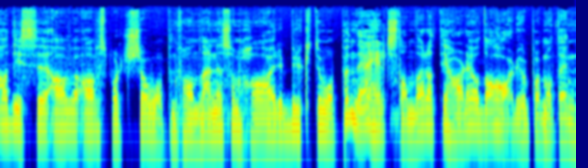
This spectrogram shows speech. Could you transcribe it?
av disse av, av sports- og våpenforhandlerne som har brukte våpen. Det er helt standard at de har det, og da har du jo på en måte en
